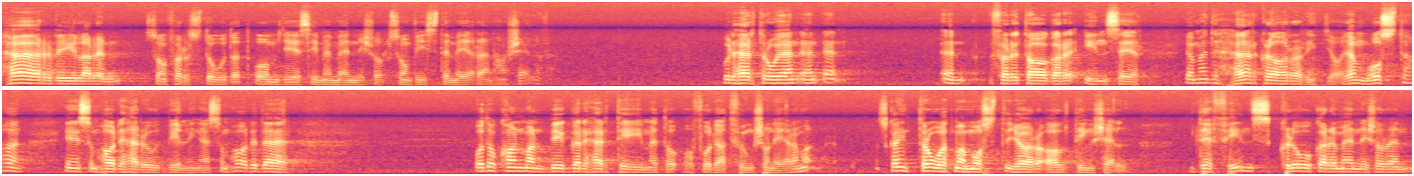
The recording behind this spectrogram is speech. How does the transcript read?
här vilar en som förstod att omge sig med människor som visste mer än han själv. Och det här tror jag en, en, en, en företagare inser. Ja, men det här klarar inte jag. Jag måste ha en, en som har den här utbildningen, som har det där. Och då kan man bygga det här teamet och, och få det att funktionera. Man ska inte tro att man måste göra allting själv. Det finns klokare människor än,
